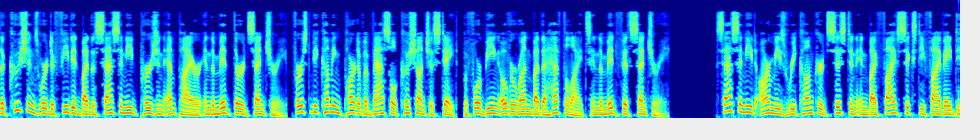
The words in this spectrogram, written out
The Kushans were defeated by the Sassanid Persian Empire in the mid-3rd century, first becoming part of a vassal Kushansha state, before being overrun by the Hephthalites in the mid-5th century. Sassanid armies reconquered Sistan in by 565 AD,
